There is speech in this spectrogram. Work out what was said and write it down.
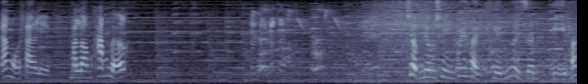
đăng hồ sơ liền, mà làm không được. Chậm điều chỉnh quy hoạch khiến người dân bị mắc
